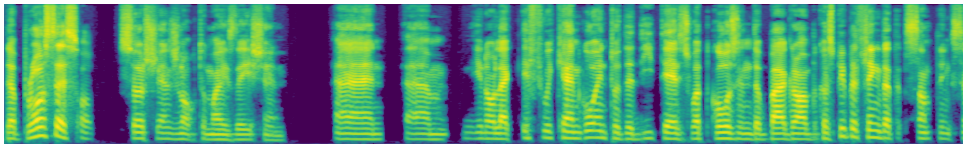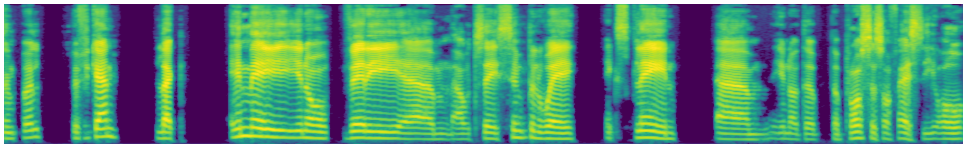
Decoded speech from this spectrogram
the process of search engine optimization and um, you know like if we can go into the details what goes in the background because people think that it's something simple if you can like in a you know very um, i would say simple way explain um, you know the, the process of SEO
